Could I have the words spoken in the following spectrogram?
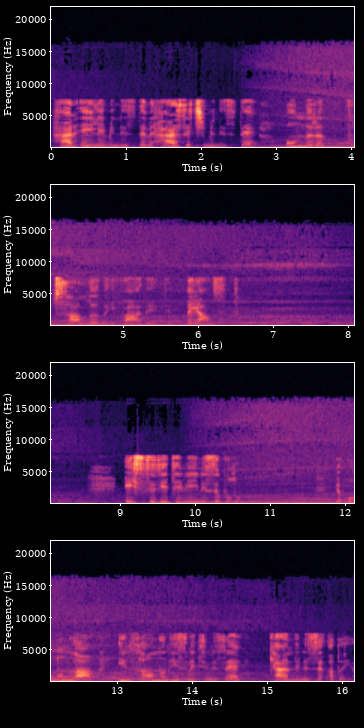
her eyleminizde ve her seçiminizde onların kutsallığını ifade edin ve yansıtın. Eşsiz yeteneğinizi bulun ve onunla insanlığın hizmetinize kendinizi adayın.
